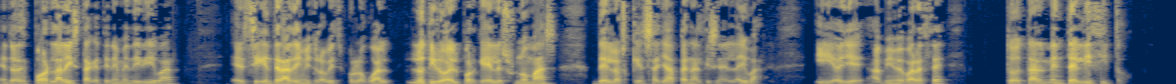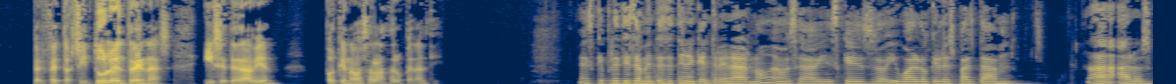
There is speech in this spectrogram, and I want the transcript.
Entonces, por la lista que tiene Mendilibar, el siguiente era Dimitrovic, con lo cual lo tiró él porque él es uno más de los que ensaya penaltis en el Leibar. Y oye, a mí me parece totalmente lícito. Perfecto. Si tú lo entrenas y se te da bien, ¿por qué no vas a lanzar un penalti? Es que precisamente se tiene que entrenar, ¿no? O sea, es que es igual lo que les falta a, los,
